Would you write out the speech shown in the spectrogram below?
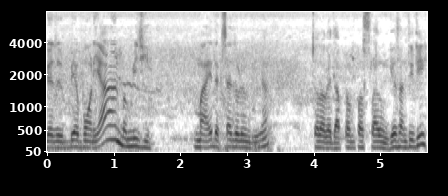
કહે છે બે ભોણિયા ને મમ્મીજી. માએ દક્ષા જોડે ઊંઘી હા. ચલો ગાય આપણે ફર્સ્ટ ક્લાસ ઊંઘીએ શાંતિથી.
